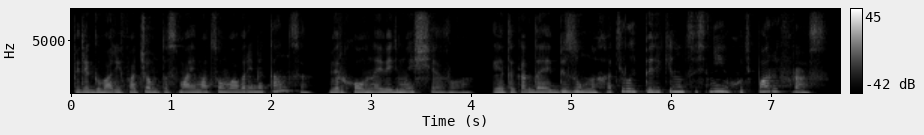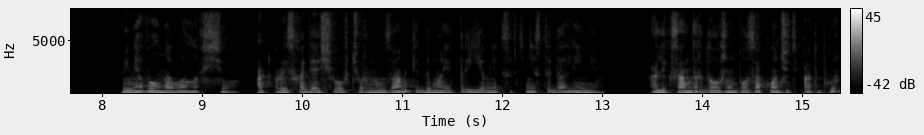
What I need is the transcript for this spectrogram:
Переговорив о чем-то с моим отцом во время танца, верховная ведьма исчезла. И это когда я безумно хотела перекинуться с нею хоть парой фраз. Меня волновало все, от происходящего в Черном замке до моей преемницы в Тенистой долине. Александр должен был закончить отбор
